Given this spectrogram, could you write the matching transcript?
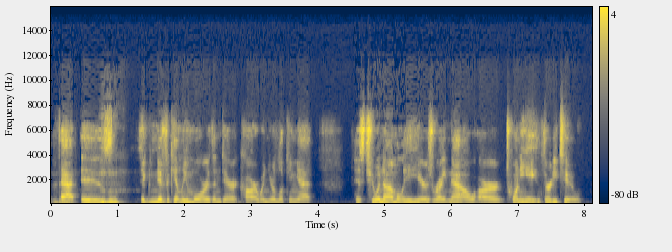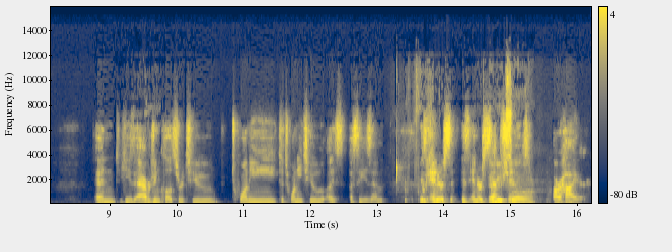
That is Mhm. significantly more than Derek Carr when you're looking at his two anomaly years right now are 28 and 32. And he's averaging Mm-hmm. closer to 20 to 22 a, a season. For His, sure. inter- his interceptions uh, are higher.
